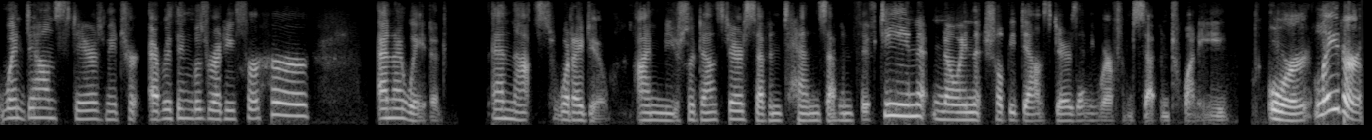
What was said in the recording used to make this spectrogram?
went downstairs, made sure everything was ready for her, and I waited. And that's what I do. I'm usually downstairs 7:10, 7:15, knowing that she'll be downstairs anywhere from 7:20 or later.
